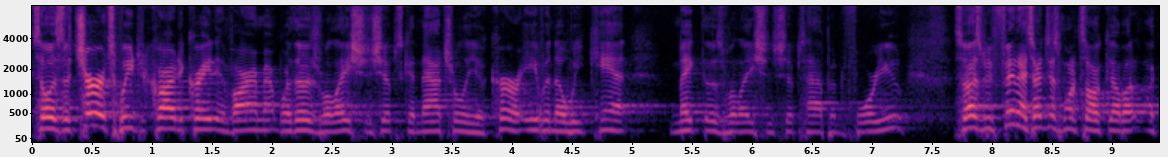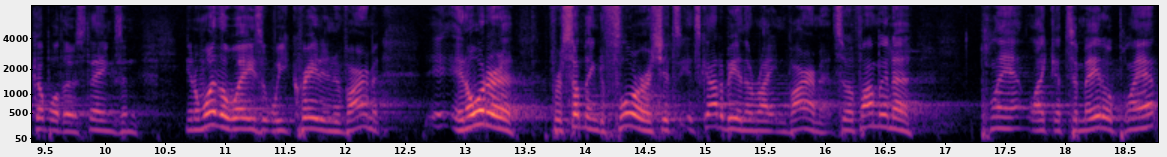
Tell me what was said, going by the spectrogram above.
So as a church, we try to create an environment where those relationships can naturally occur, even though we can't make those relationships happen for you. So as we finish, I just want to talk about a couple of those things. And you know, one of the ways that we create an environment, in order for something to flourish, it's, it's got to be in the right environment. So if I'm going to plant like a tomato plant,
